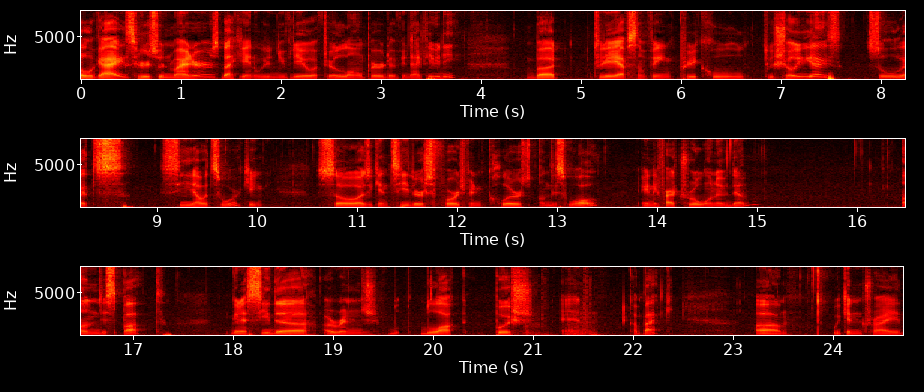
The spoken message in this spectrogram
Hello guys, here's Win Miners back again with a new video after a long period of inactivity. But today I have something pretty cool to show you guys, so let's see how it's working. So as you can see there's four different colors on this wall, and if I throw one of them on this spot, you're gonna see the orange block push and come back. Um, we can try it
